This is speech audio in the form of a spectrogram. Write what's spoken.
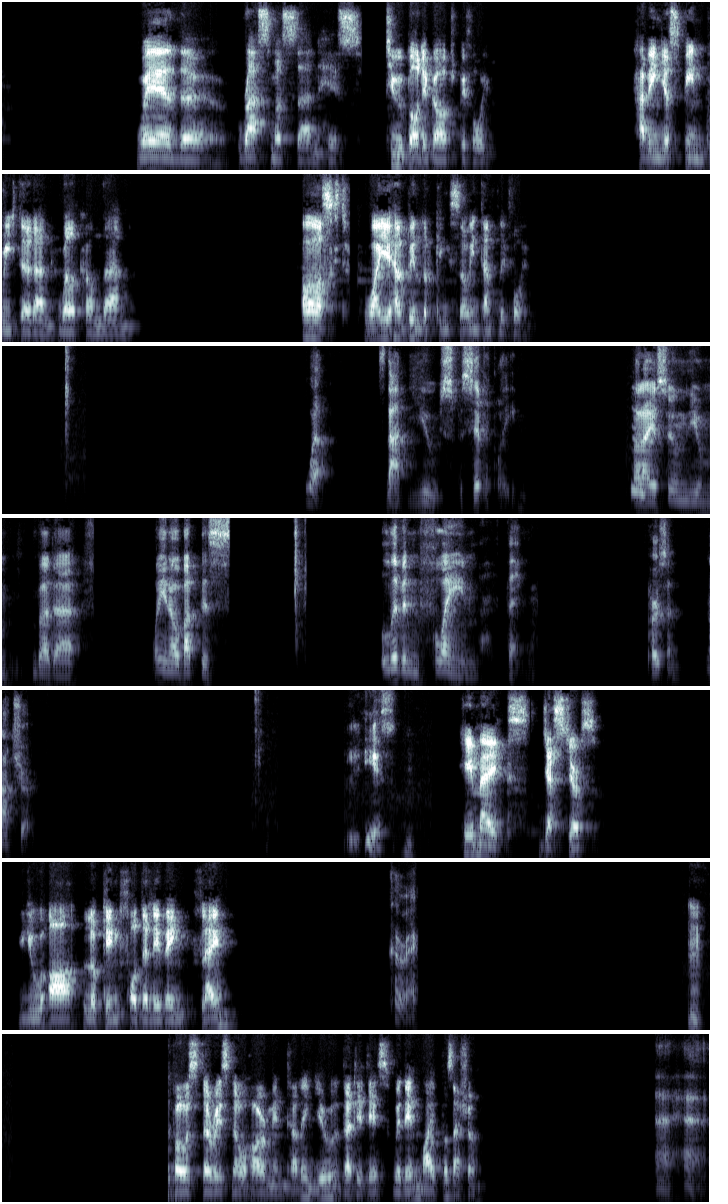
where uh, Rasmus and his two bodyguards before you, having just been greeted and welcomed and asked why you have been looking so intently for him. Well, it's not you specifically, but I assume you. But uh, what do you know about this living flame thing? Person? Not sure. Yes. He makes gestures. You are looking for the living flame. Correct. Suppose there is no harm in telling you that it is within my possession. Uh huh.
